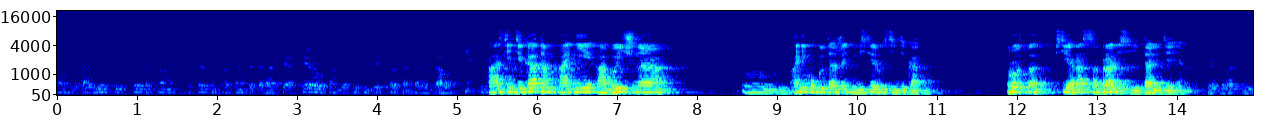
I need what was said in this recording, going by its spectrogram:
А, а если все потянутся, то как им проценты давать? Я первого, там, допустим, 10% отдал. А синдикатам они обычно, они могут даже инвестировать синдикатом. Просто все раз собрались и дали денег. Кооперативно.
